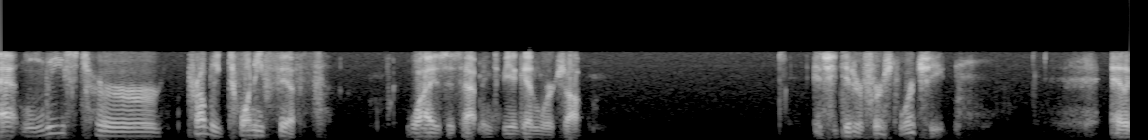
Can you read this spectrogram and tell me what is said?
at least her probably 25th Why Is This Happening to Me Again workshop. And she did her first worksheet. And a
